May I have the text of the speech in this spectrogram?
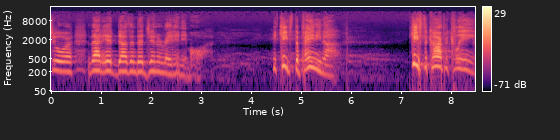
sure that it doesn't degenerate anymore. He keeps the painting up, keeps the carpet clean,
